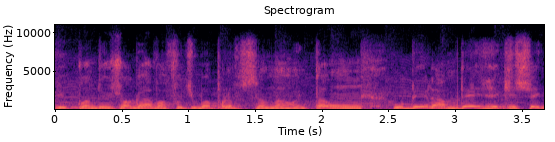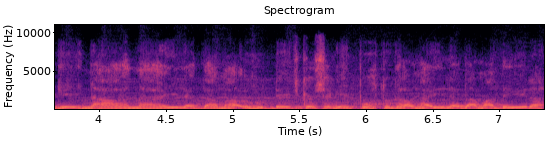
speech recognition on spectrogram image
e quando eu jogava futebol profissional. Então, o Beira, desde que cheguei na, na Ilha da desde que eu cheguei em Portugal na Ilha da Madeira,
